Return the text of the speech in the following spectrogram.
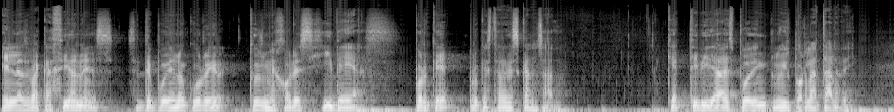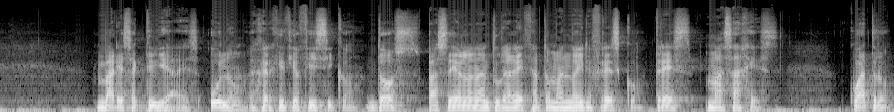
en las vacaciones se te pueden ocurrir tus mejores ideas. ¿Por qué? Porque estás descansado. ¿Qué actividades puedo incluir por la tarde? Varias actividades. 1. Ejercicio físico. 2. Paseo en la naturaleza tomando aire fresco. 3. Masajes. 4.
